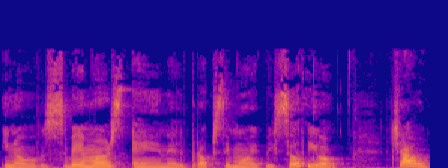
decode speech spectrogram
y nos vemos en el próximo episodio. Chao.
